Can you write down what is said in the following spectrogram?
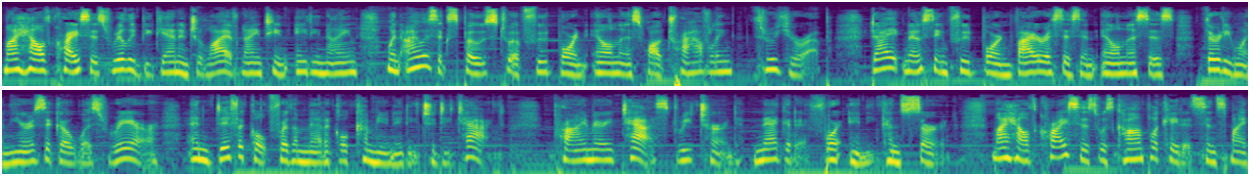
My health crisis really began in July of 1989 when I was exposed to a foodborne illness while traveling through Europe. Diagnosing foodborne viruses and illnesses 31 years ago was rare and difficult for the medical community to detect primary test returned negative for any concern. My health crisis was complicated since my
